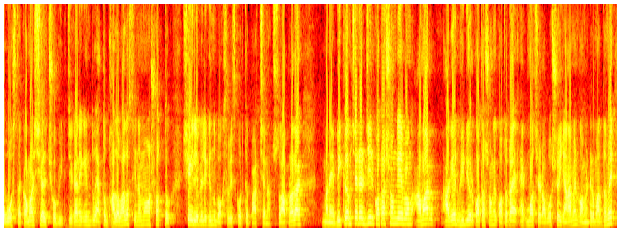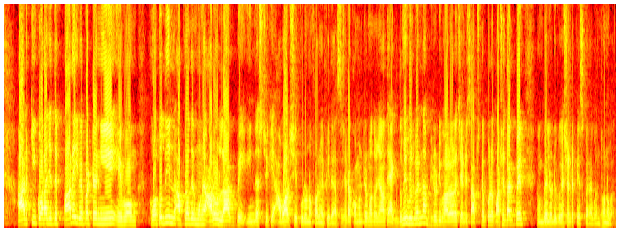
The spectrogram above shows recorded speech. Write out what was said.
অবস্থা কমার্শিয়াল ছবির, যেখানে কিন্তু এত ভালো ভালো সিনেমা সত্ত্বেও সেই লেভেলে কিন্তু বক্স অফিস করতে পারছে না। সো আপনারা মানে বিক্রম চ্যাটার্জির কথার সঙ্গে এবং আমার আগের ভিডিওর কথার সঙ্গে কতটা একমত সেটা অবশ্যই জানাবেন কমেন্টের মাধ্যমে। আর কি করা যেতে পারে এই ব্যাপারটা নিয়ে এবং কতদিন আপনাদের মনে আরও লাগবে ইন্ডাস্ট্রিকে আবার সেই পুরনো ফর্মে ফিরে আসতে সেটা কমেন্টের মাধ্যমে জানাতে একদমই ভুলবেন না। ভিডিওটি ভালো লাগলে চ্যানেলটি সাবস্ক্রাইব করে পাশে থাকবেন এবং বেল নোটিফিকেশনটা প্রেস করে রাখবেন। ধন্যবাদ।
